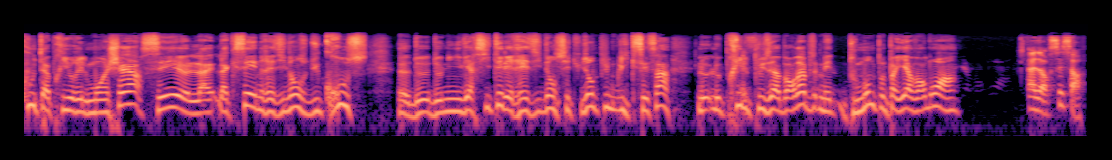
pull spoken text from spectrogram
coûte a priori le moins cher, c'est euh, l'accès à une résidence du CRUS, euh, de, l'université, les résidences étudiantes publiques. C'est ça le, prix le plus abordable, mais tout le monde ne peut pas y avoir droit. Hein. Alors c'est ça.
